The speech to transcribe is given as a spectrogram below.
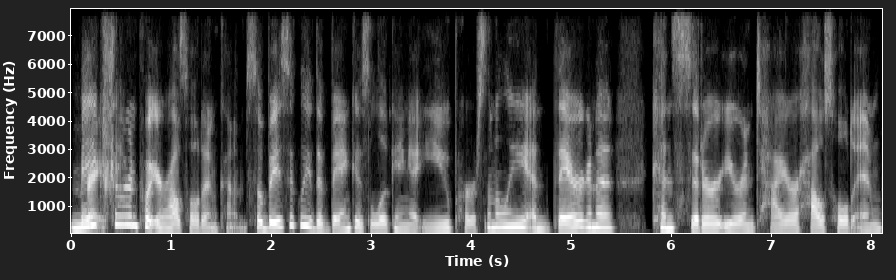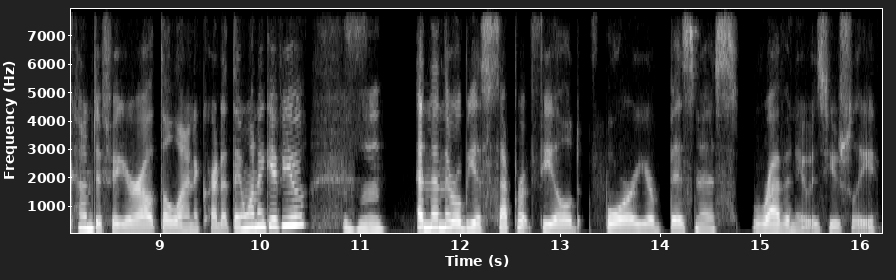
Make Right. sure and put your household income. So basically, the bank is looking at you personally, and they're going to consider your entire household income to figure out the line of credit they want to give you. mm-hmm. And then there will be a separate field for your business revenue, is usually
